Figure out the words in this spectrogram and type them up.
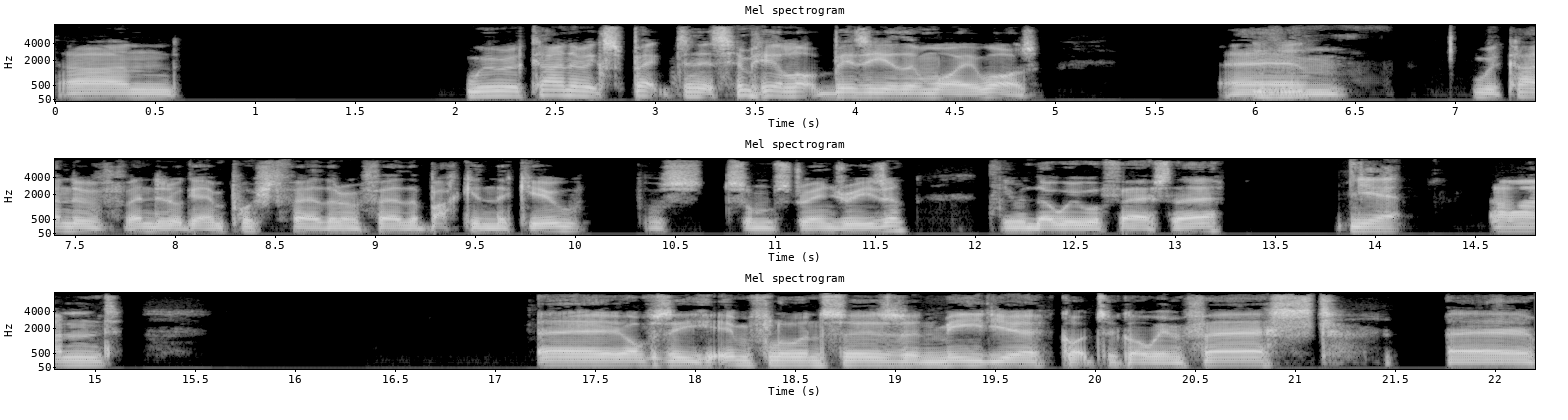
and we were kind of expecting it to be a lot busier than what it was. Um, Mhm. We kind of ended up getting pushed further and further back in the queue for some strange reason, even though we were first there. Yeah, And uh, obviously, influencers and media got to go in first, uh,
